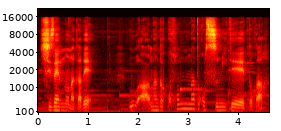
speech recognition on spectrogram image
自然の中で、うわなんかこんなとこ住みてーとか、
